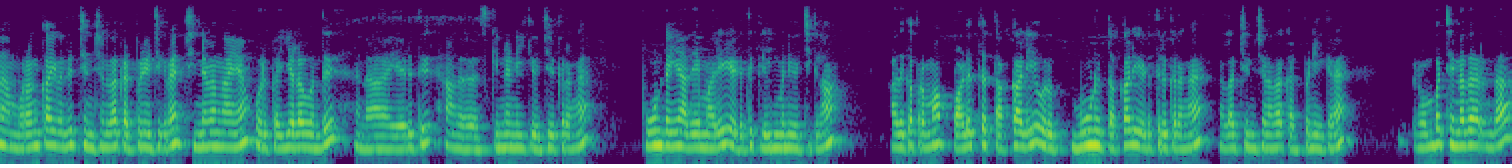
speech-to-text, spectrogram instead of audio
நான் முருங்காய் வந்து சின்ன சின்னதாக கட் பண்ணி வச்சுக்கிறேன். சின்ன வெங்காயம் ஒரு கையளவு வந்து நான் எடுத்து அந்த ஸ்கின்னை நீக்கி வச்சுருக்கிறேங்க. பூண்டையும் அதே மாதிரி எடுத்து க்ளீன் பண்ணி வச்சுக்கலாம். அதுக்கப்புறமா பழுத்த தக்காளி ஒரு மூணு தக்காளி எடுத்துருக்குறேங்க. நல்லா சின்ன சின்னதாக கட் பண்ணிக்கிறேன் ரொம்ப சின்னதாக இருந்தால்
